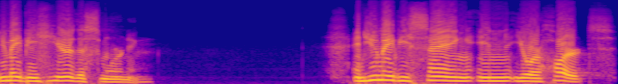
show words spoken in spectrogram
You may be here this morning, and you may be saying in your heart,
